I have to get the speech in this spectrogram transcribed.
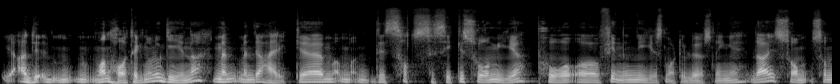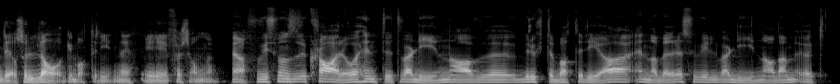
Ja, det, Man har teknologiene, men, men det, ikke, det satses ikke så mye på å finne nye smarte løsninger der som, som det å lage batteriene i første omgang. Ja, for Hvis man klarer å hente ut verdien av eh, brukte batterier enda bedre, så vil verdien av dem øke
